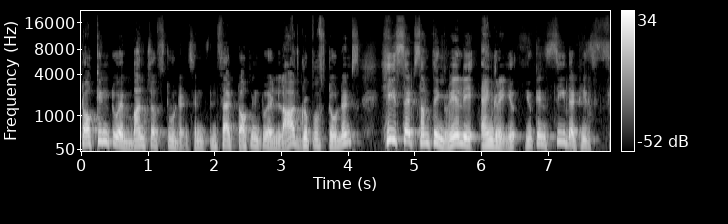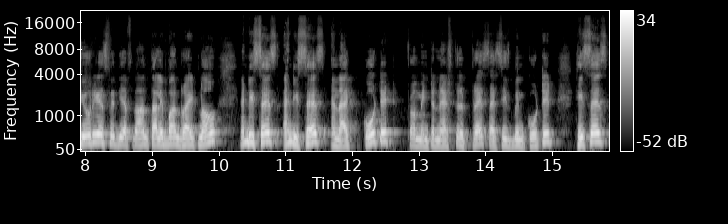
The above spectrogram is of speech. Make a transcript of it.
talking to a bunch of students, and in fact, talking to a large group of students, he said something really angry. You, you can see that he's furious with the Afghan Taliban right now. And he says, and he says, and I quote it from international press as he's been quoted, he says,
